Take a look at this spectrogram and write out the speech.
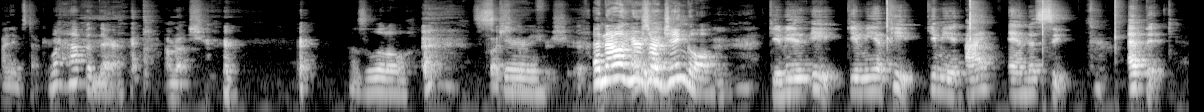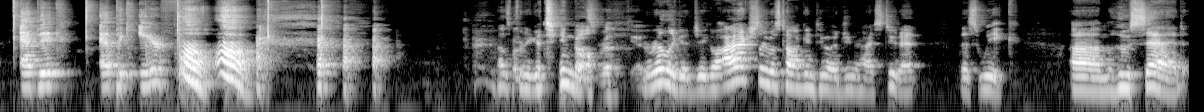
My name's Tucker. What happened there? I'm not sure. That was a little. Questionable Scary. for sure. And now here's our jingle. Give me an E. Give me a P. Give me an I and a C. Epic. Epic. Epic earful. Oh, oh. That was a pretty good jingle. That's really good. really good jingle. I actually was talking to a junior high student this week um, who said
